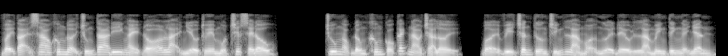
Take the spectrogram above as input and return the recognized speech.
Vậy tại sao không đợi chúng ta đi ngày đó lại nhiều thuê một chiếc xe đâu? Chu ngọc đồng không có cách nào trả lời, bởi vì chân tướng chính là mọi người đều là minh tinh nghệ nhân,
